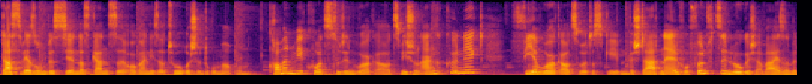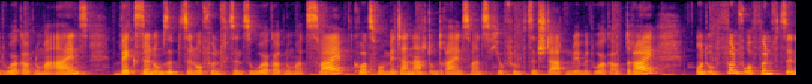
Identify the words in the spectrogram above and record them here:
Das wäre so ein bisschen das ganze organisatorische drumherum. Kommen wir kurz zu den Workouts. Wie schon angekündigt, Vier Workouts wird es geben. Wir starten 11.15 Uhr logischerweise mit Workout Nummer 1, wechseln um 17.15 Uhr zu Workout Nummer 2. Kurz vor Mitternacht um 23.15 Uhr starten wir mit Workout 3. Und um 5.15 Uhr in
